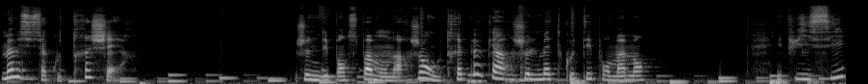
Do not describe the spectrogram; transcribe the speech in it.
même si ça coûte très cher. Je ne dépense pas mon argent ou très peu car je le mets de côté pour maman. Et puis ici,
